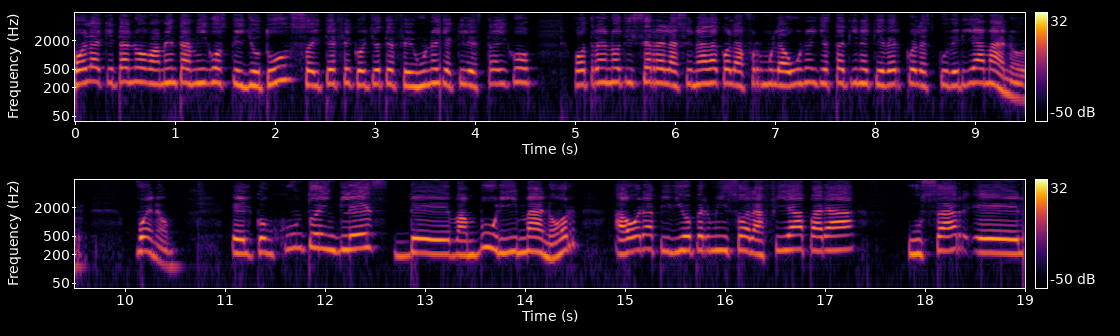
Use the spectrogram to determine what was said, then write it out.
Hola, ¿qué tal nuevamente amigos de YouTube? Soy Tefe Coyote F1 y aquí les traigo otra noticia relacionada con la Fórmula 1 y esta tiene que ver con la escudería Manor. Bueno, el conjunto inglés de Bamburi, Manor, ahora pidió permiso a la FIA para usar eh,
